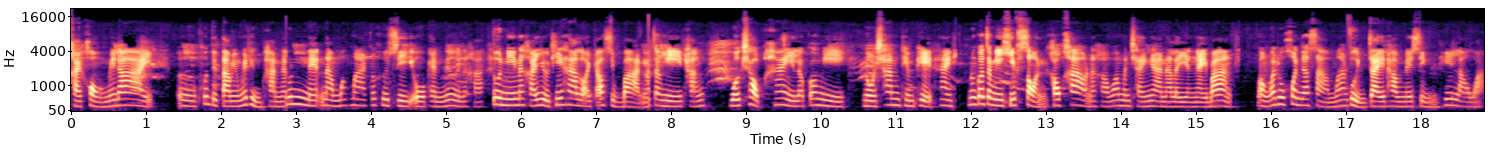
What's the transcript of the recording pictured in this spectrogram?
ขายของไม่ได้ เออผู้ติดตามยังไม่ถึงพันนะรุ่นแนะนำมากๆก็คือ CEO Planner นะคะ ตัวนี้นะคะอยู่ที่ 590 บาทนะจะมีทั้งเวิร์กช็อปให้แล้วก็มี Notion Template ให้นุ่นก็จะมีคลิปสอนคร่าวๆนะคะ ว่ามันใช้งานอะไรยังไงบ้าง หวังว่าทุกคนจะสามารถฝืนใจทำในสิ่งที่เราอะ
